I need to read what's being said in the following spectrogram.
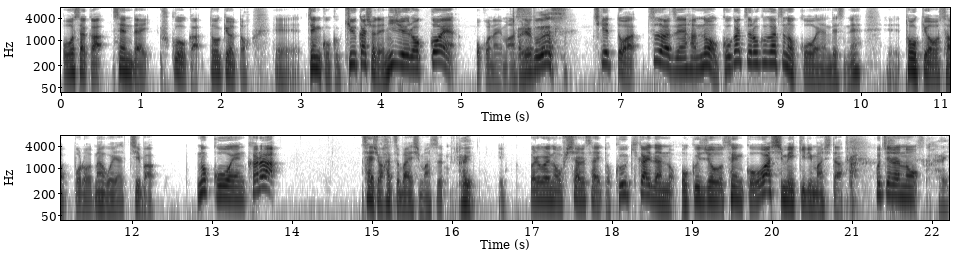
大阪仙台福岡東京と、えー全国9カ所で26公演行います。ありがとうございます。チケットはツアー前半の5月6月の公演ですね、えー東京札幌名古屋千葉の公演から最初発売します。はい。え我々のオフィシャルサイト空気階段の屋上選考は締め切りました。こちらのはい。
